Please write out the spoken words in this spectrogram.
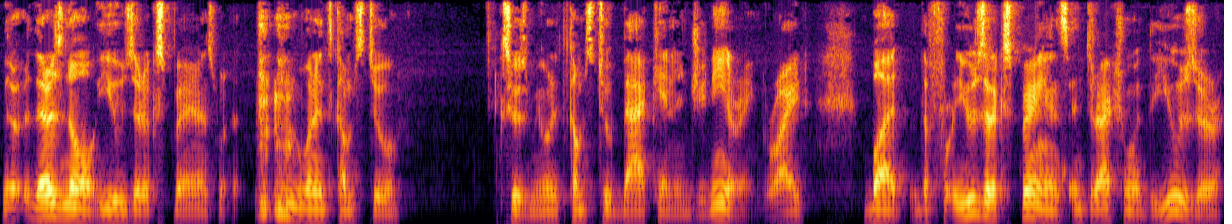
there, there's no user experience when, when it comes to excuse me when it comes to back-end engineering right but the user experience interaction with the user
